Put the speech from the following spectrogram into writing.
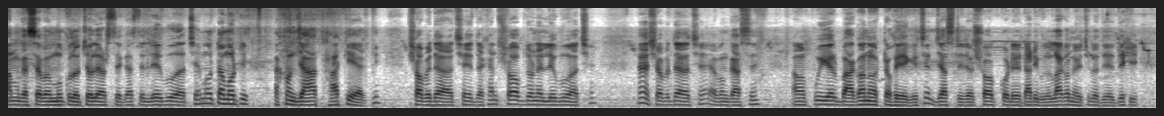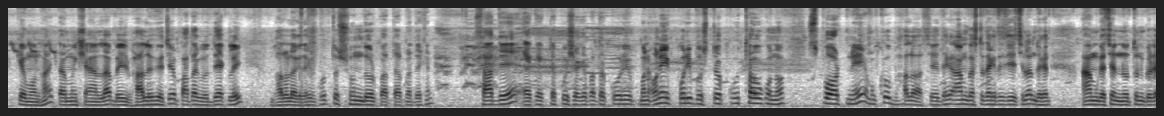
আম গাছে আবার মুকুলও চলে আসছে, গাছে লেবু আছে। মোটামুটি এখন যা থাকে আর কি সবেদা আছে। দেখেন সব ধরনের লেবু আছে হ্যাঁ সবেদা আছে। এবং গাছে আমার পুইয়ের বাগানও একটা হয়ে গেছে। জাস্ট এটা শখ করে দাড়িগুলো লাগানো হয়েছিল যে দেখি কেমন হয়। তা ইনশাআল্লাহ বেশ ভালো হয়েছে। পাতাগুলো দেখলেই ভালো লাগে। দেখেন কত সুন্দর পাতা। আপনার দেখেন ছাদে এক একটা পুঁইশাকের পাতা করে মানে অনেক পরিপুষ্ট, কোথাও কোনো স্পট নেই এবং খুব ভালো আছে। দেখেন, আম গাছটা দেখাতে চেয়েছিলাম, দেখেন, আম গাছের নতুন করে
